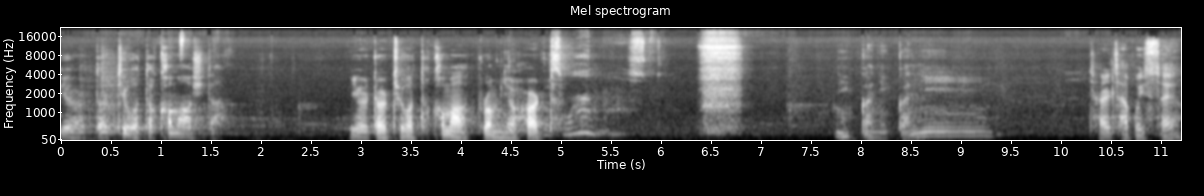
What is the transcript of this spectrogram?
Your dirty water come out이다. Your dirty water come out from your heart. This one. 니까 니까니. 잘 자고 있어요?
